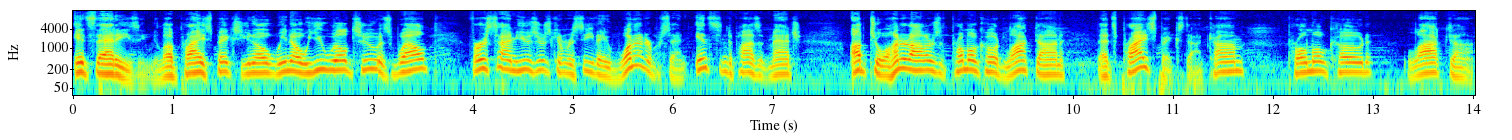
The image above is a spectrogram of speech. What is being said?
It's that easy. We love prize picks. You know, we know you will too as well. First time users can receive a 100% instant deposit match up to $100 with promo code locked on. That's prizepicks.com. Promo code locked on.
